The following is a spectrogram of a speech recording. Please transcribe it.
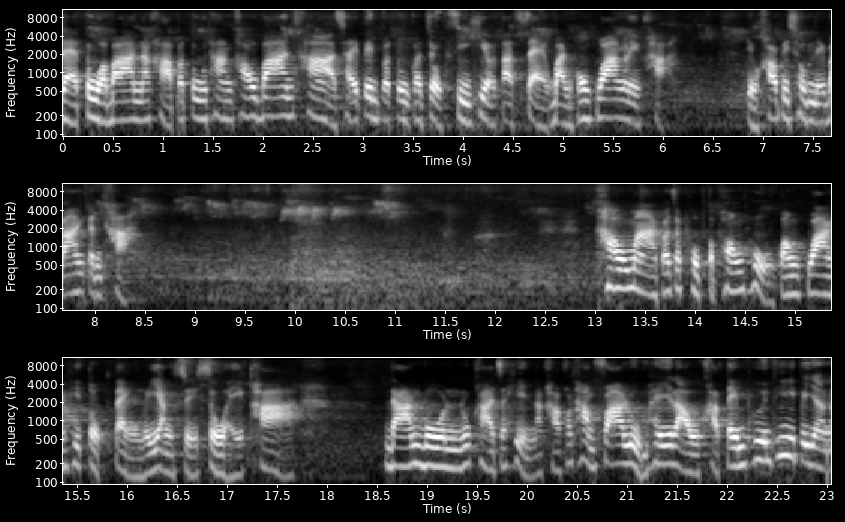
แต่ตัวบ้านนะคะ ประตูทางเข้าบ้านค่ะ ใช้เป็นประตูกระจกสีเขียวตัดแสงบานกว้างๆเลยค่ะ เดี๋ยวเข้าไปชมในบ้านกันค่ะ เข้ามาก็จะพบกับห้องโถงกว้างๆที่ตกแต่งไว้อย่างสวยๆค่ะ ด้านบนลูกค้าจะเห็นนะคะเขาทำฝ้าหลุมให้เราค่ะ เต็มพื้นที่ไปยัง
